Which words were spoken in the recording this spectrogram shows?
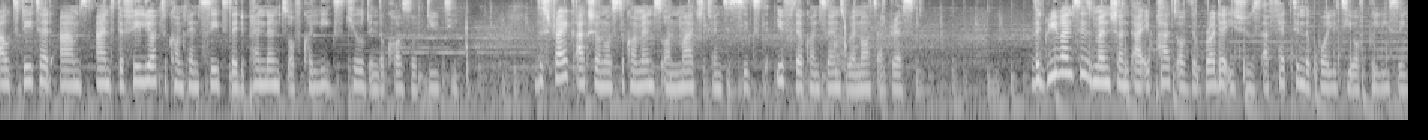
outdated arms, and the failure to compensate the dependents of colleagues killed in the course of duty. The strike action was to commence on March 26th if their concerns were not addressed. The grievances mentioned are a part of the broader issues affecting the quality of policing.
